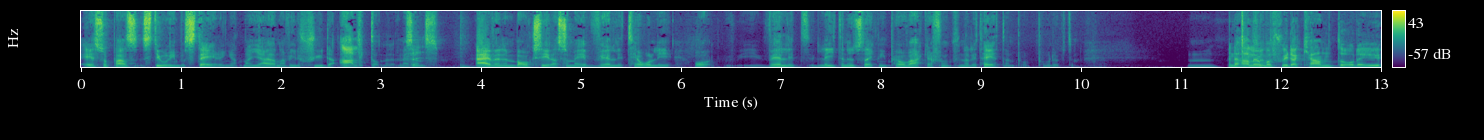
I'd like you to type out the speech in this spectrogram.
är så pass stor investering att man gärna vill skydda allt med den. Precis. Även en baksida som är väldigt tålig och i väldigt liten utsträckning påverkar funktionaliteten på produkten. Men det handlar om att skydda kanter och det är ju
